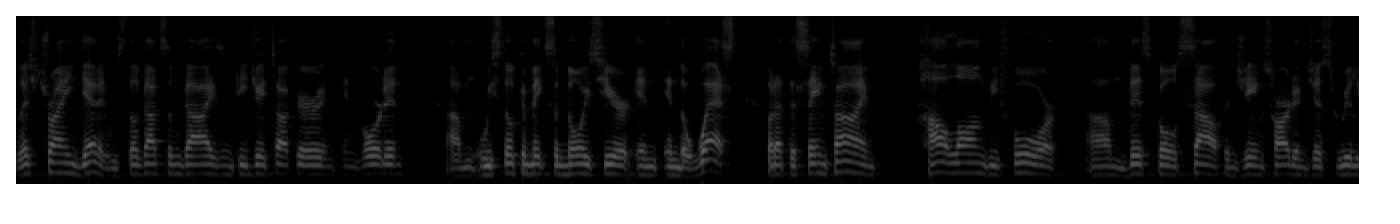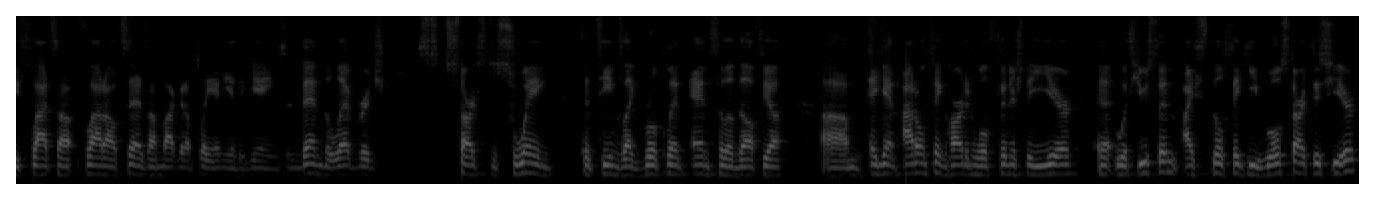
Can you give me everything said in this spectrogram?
let's try and get it. We still got some guys in PJ Tucker and, and Gordon. Um, we still can make some noise here in, in the West. But at the same time, how long before um, this goes south and James Harden just really flats out, flat out says, I'm not going to play any of the games. And then the leverage s- starts to swing to teams like Brooklyn and Philadelphia. Um, again, I don't think Harden will finish the year uh, with Houston. I still think he will start this year.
